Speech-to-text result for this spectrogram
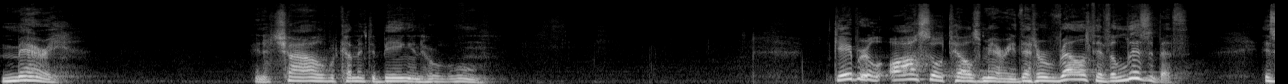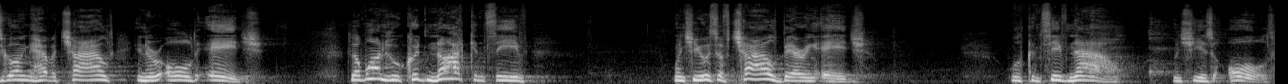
Mary, and a child would come into being in her womb. Gabriel also tells Mary that her relative Elizabeth is going to have a child in her old age. The one who could not conceive when she was of childbearing age will conceive now when she is old.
